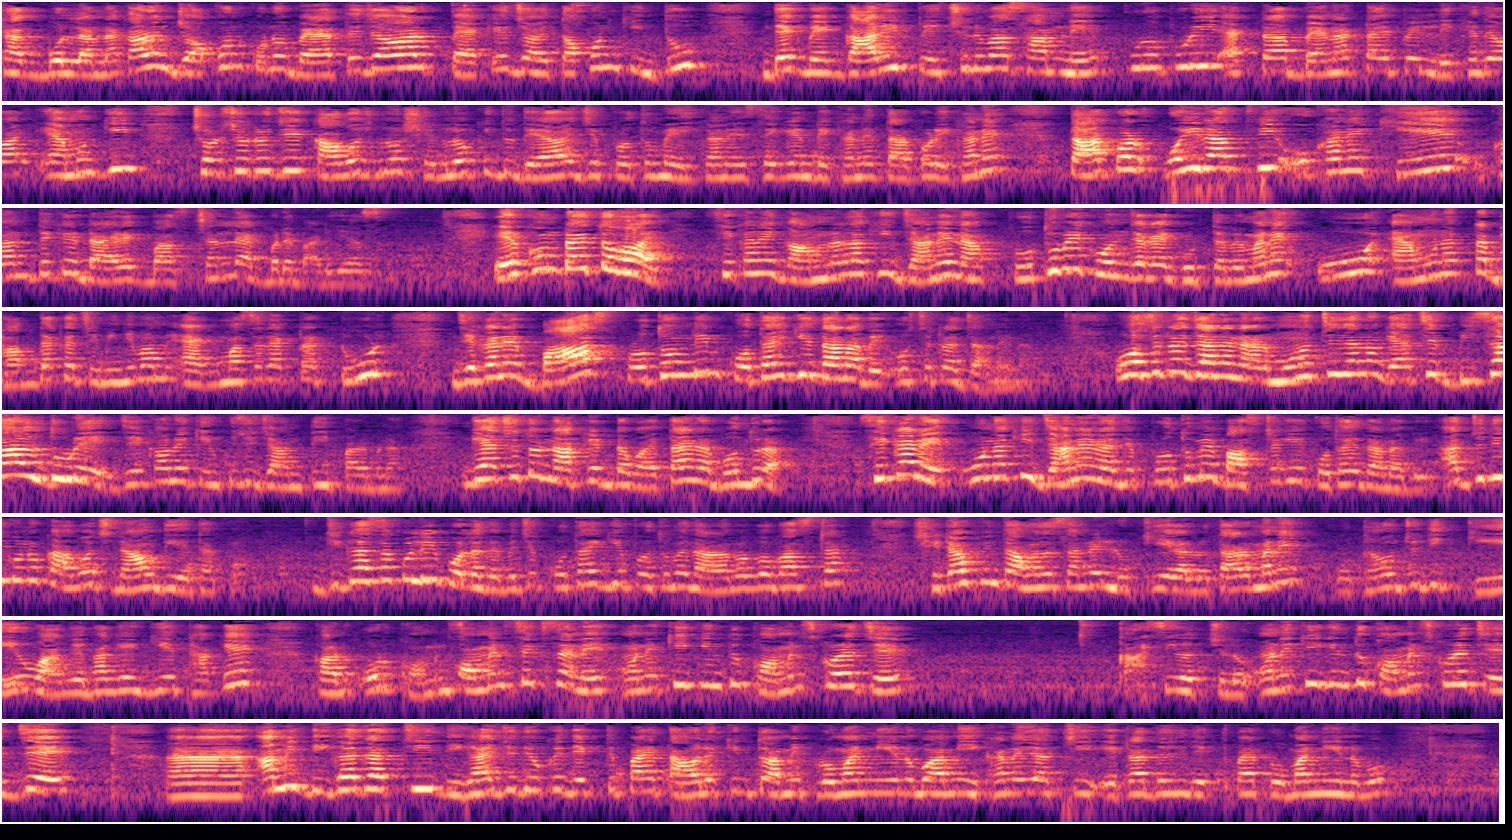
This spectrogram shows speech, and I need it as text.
থাক, বললাম না। কারণ যখন কোনো বেড়াতে যাওয়ার প্যাকেজ হয়, তখন কিন্তু দেখবে গাড়ির পেছনে বা সামনে পুরোপুরি একটা ব্যানার টাইপের লিখে দেওয়া। এমনকি ছোট ছোট যে কাগজগুলো সেগুলো কিন্তু দেওয়া হয় যে প্রথমে এখানে সেকেন্ড এখানে, তারপর এখানে। তারপর ওই রাত্রি ওখানে খেয়ে ওখান থেকে ডাইরেক্ট বাস ছাড়লে একবারে বাড়ি আসে। এরকমটাই তো হয়। সেখানে গামলালা কি জানে না প্রথমে কোন জায়গায় ঘুরতে হবে? মানে ও এমন একটা ভাব দেখাচ্ছে মিনিমাম এক মাসের একটা ট্যুর যেখানে বাস প্রথম দিন কোথায় গিয়ে দাঁড়াবে, ও সেটা জানে না। ও সেটা জানে না, আর মনে হচ্ছে যেন গেছে বিশাল দূরে, যে কারণে কেউ কিছু জানতেই পারবে না। গেছে তো নাকের ডগায়, তাই না বন্ধুরা? সেখানে ও নাকি জানে না যে প্রথমে বাসটা গিয়ে কোথায় দাঁড়াবে। আর যদি কোনো কাগজ নাও দিয়ে থাকে জিজ্ঞাসা করলেই বলে দেবে যে কোথায় গিয়ে প্রথমে দাঁড়াবে গো বাসটা, সেটাও কিন্তু আমাদের সামনে লুকিয়ে গেল। তার মানে কোথাও যদি কেউ আগে ভাগে গিয়ে থাকে, কারণ ওর কমেন্ট কমেন্ট সেকশনে অনেকেই কিন্তু কমেন্টস করেছে, কাশি হচ্ছিল। অনেকেই কিন্তু কমেন্টস করেছে যে আমি দীঘা যাচ্ছি, দীঘায় যদি ওকে দেখতে পাই, তাহলে কিন্তু আমি প্রমাণ নিয়ে নেব, আমি এখানে যাচ্ছি, এটা যদি দেখতে পাই প্রমাণ নিয়ে নেব।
